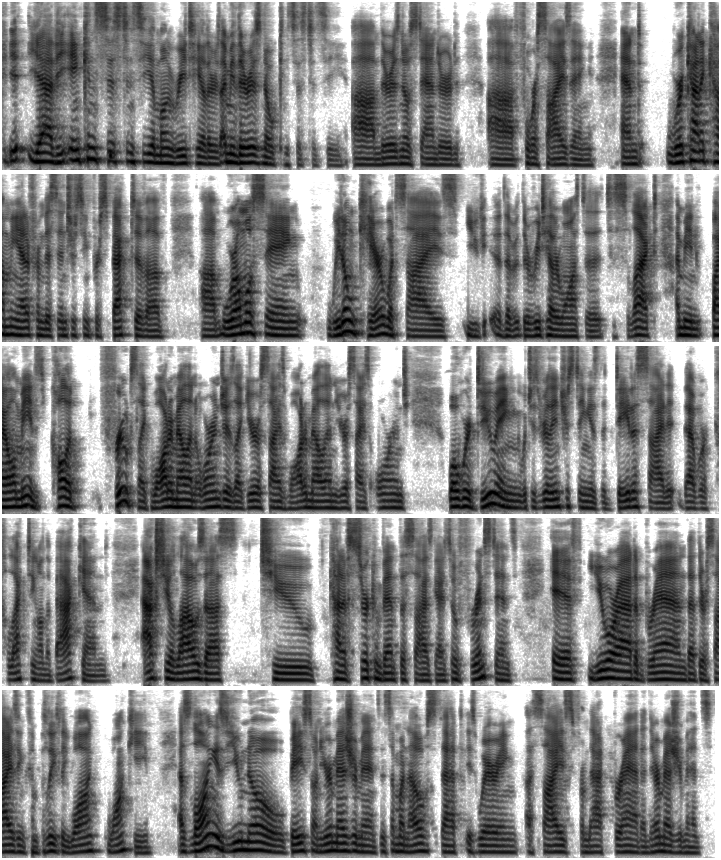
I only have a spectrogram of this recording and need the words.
Yeah, the inconsistency among retailers. I mean, there is no consistency. Um, there is no standard uh, for sizing, and we're kind of coming at it from this interesting perspective of um, we're almost saying we don't care what size you the, the retailer wants to, to select. I mean, by all means, call it fruits like watermelon, oranges. Like you're a size watermelon, you're a size orange. What we're doing, which is really interesting, is the data side that we're collecting on the back end actually allows us to kind of circumvent the size guide. So, for instance, if you are at a brand that they're sizing completely wonk- wonky, as long as you know based on your measurements and someone else that is wearing a size from that brand and their measurements,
